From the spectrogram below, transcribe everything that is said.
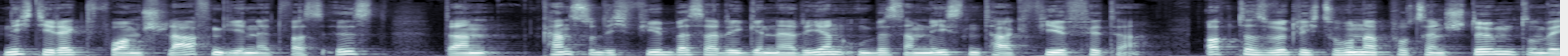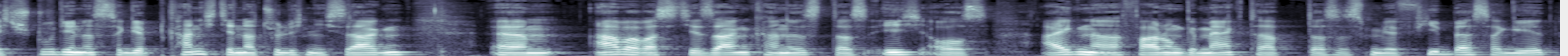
nicht direkt vorm Schlafengehen etwas isst, dann kannst du dich viel besser regenerieren und bist am nächsten Tag viel fitter. Ob das wirklich zu 100% stimmt und welche Studien es da gibt, kann ich dir natürlich nicht sagen. Ähm, aber was ich dir sagen kann, ist, dass ich aus eigener Erfahrung gemerkt habe, dass es mir viel besser geht,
